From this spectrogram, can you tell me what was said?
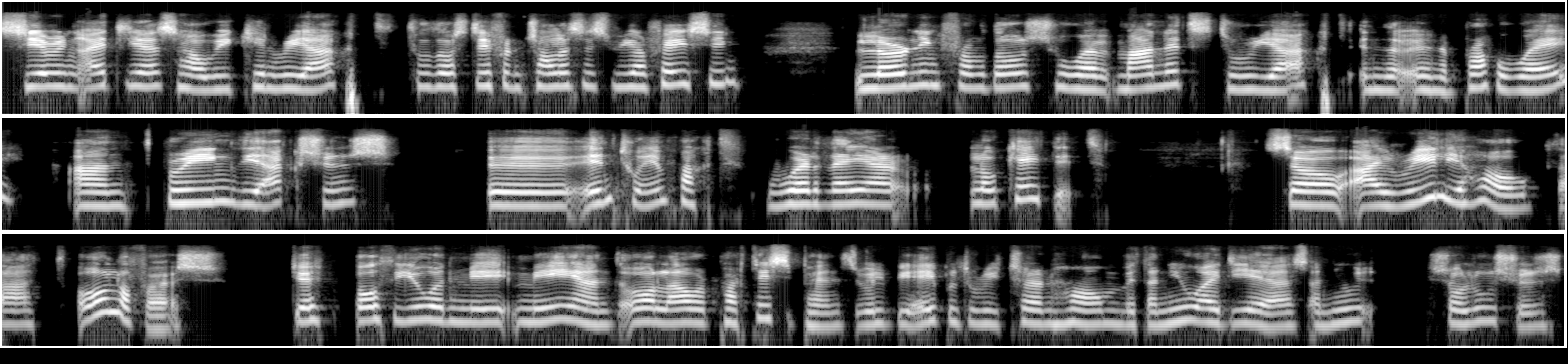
sharing ideas how we can react to those different challenges we are facing, learning from those who have managed to react in, the, in a proper way, and bring the actions uh, into impact where they are located. So I really hope that all of us, just both you and me, me and all our participants will be able to return home with a new ideas and new solutions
